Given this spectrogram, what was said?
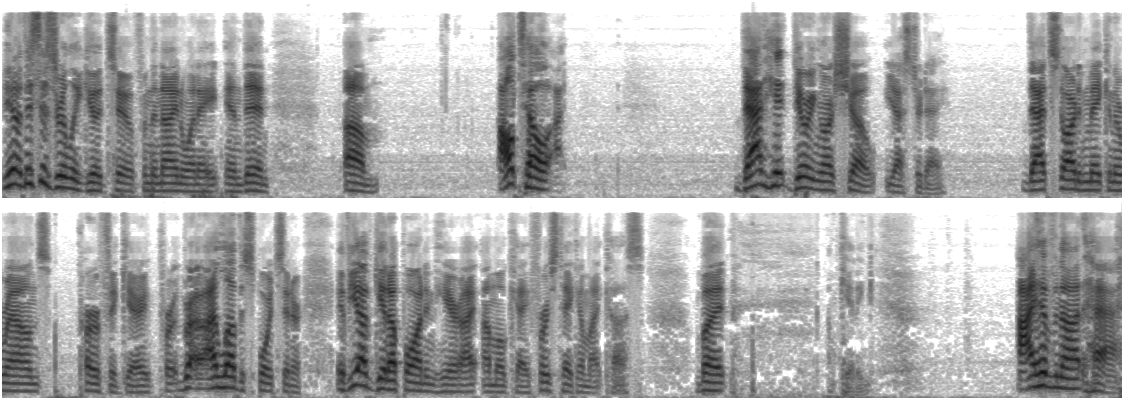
You know, this is really good too from the 918. And then um, I'll tell that hit during our show yesterday. That started making the rounds Perfect, Gary. I love the Sports Center. If you have get up on in here, I, I'm okay. First take, I might cuss, but I'm kidding. I have not had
